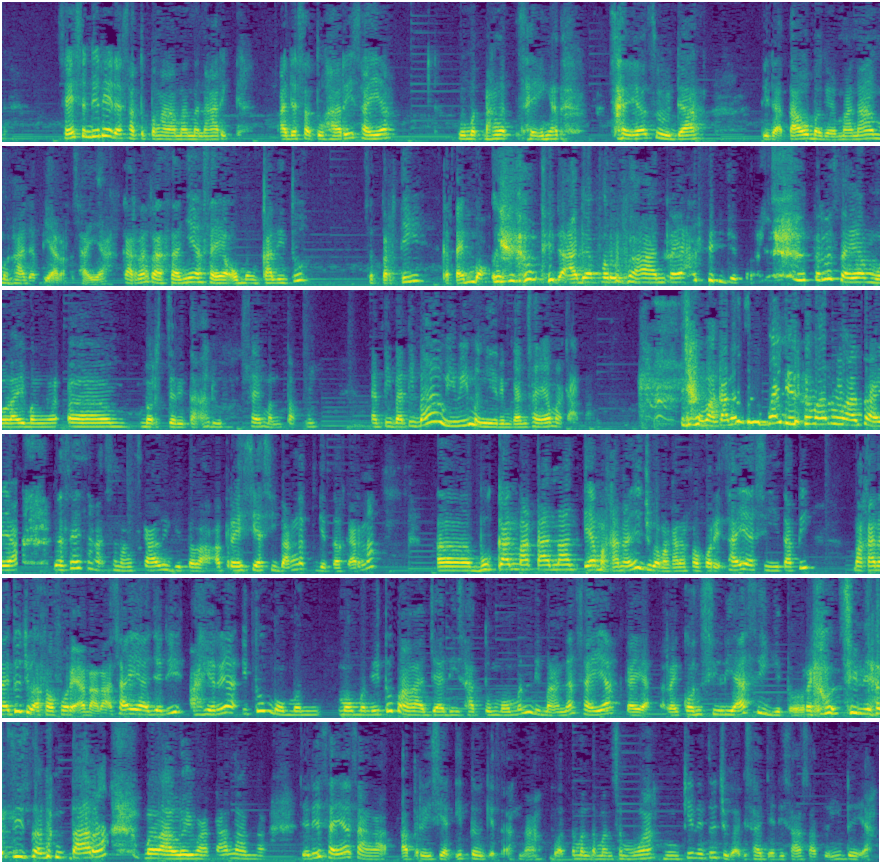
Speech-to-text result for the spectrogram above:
saya sendiri ada satu pengalaman menarik. Ada satu hari saya mumet banget, saya ingat. Saya sudah tidak tahu bagaimana menghadapi anak saya. Karena rasanya yang saya omongkan itu seperti ke tembok gitu. Tidak ada perubahan reaksi gitu. Terus saya mulai meng, um, bercerita aduh saya mentok nih dan tiba-tiba Wiwi mengirimkan saya makanan. Ya makanan serupa di depan rumah saya. Dan saya sangat senang sekali gitu lah apresiasi banget gitu. Karena uh, bukan makanan ya makanannya juga makanan favorit saya sih. Tapi makanan itu juga favorit anak-anak saya. Jadi akhirnya itu momen momen itu malah jadi satu momen di mana saya kayak rekonsiliasi gitu, rekonsiliasi sementara melalui makanan. Nah, jadi saya sangat appreciate itu gitu. Nah, buat teman-teman semua mungkin itu juga bisa jadi salah satu ide ya.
